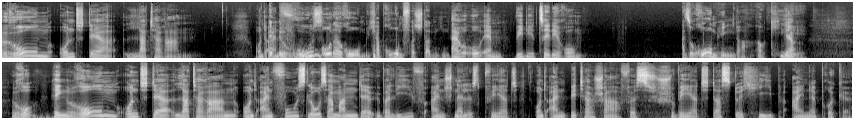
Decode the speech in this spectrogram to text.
Rom und der Lateran. Und ein Äh, Ruhm Fuß oder Rom? Ich habe Rom verstanden. ROM, wie die CD-ROM. Also Rom hing da. Okay. Ja. Ro hing Rom und der Lateran und ein fußloser Mann, der überlief ein schnelles Pferd und ein bitterscharfes Schwert, das durchhieb eine Brücke.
